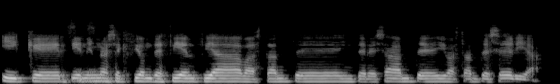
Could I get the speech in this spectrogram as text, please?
y que tiene una sección de ciencia bastante interesante y bastante seria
